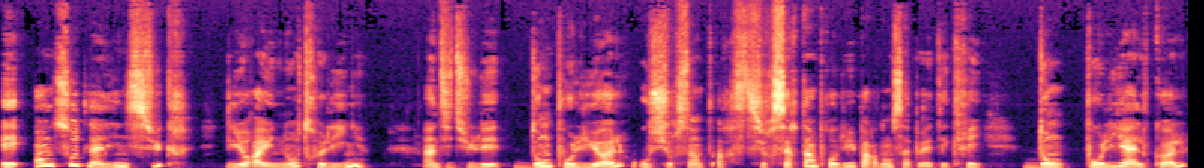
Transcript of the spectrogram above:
et en dessous de la ligne sucre, il y aura une autre ligne intitulé don polyol ou sur, certains produits pardon ça peut être écrit don polyalcool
